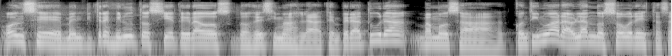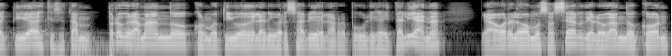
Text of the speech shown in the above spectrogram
11, 23 minutos, 7 grados 2 décimas la temperatura. Vamos a continuar hablando sobre estas actividades que se están programando con motivo del aniversario de la República Italiana. Y ahora lo vamos a hacer dialogando con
